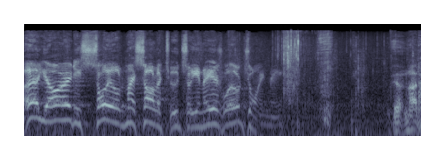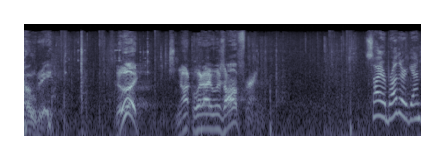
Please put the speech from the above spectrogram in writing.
Well, you already soiled my solitude, so you may as well join me. We are not hungry. Good. It's not what I was offering. Saw your brother again.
